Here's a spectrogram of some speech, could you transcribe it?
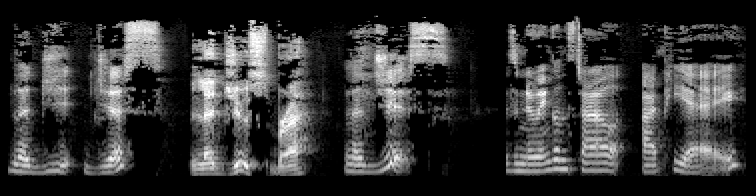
Legis. Le Juice, bruh. juice is a New England style IPA,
